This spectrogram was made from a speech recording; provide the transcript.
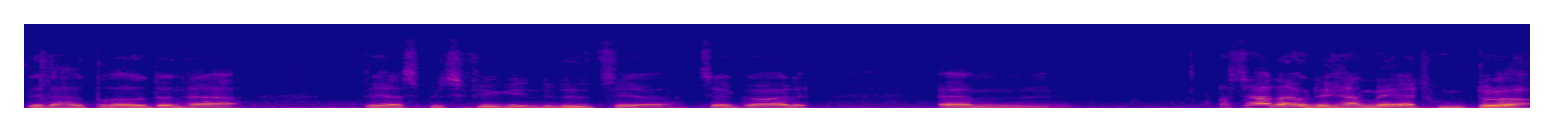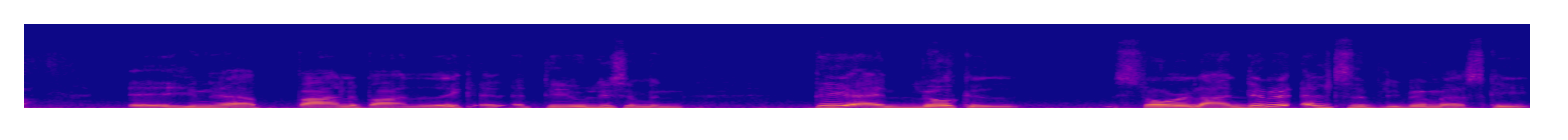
det, der havde drevet den her, det her specifikke individ til at, til at gøre det. Øhm, og så er der jo det her med, at hun dør, øh, hende her barnebarnet, ikke? At, at det er jo ligesom en, det er en lukket storyline. Det vil altid blive ved med at ske.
